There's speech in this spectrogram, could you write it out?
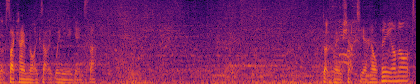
Looks like I'm not exactly winning against that. Don't know if Shakti are helping or not.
